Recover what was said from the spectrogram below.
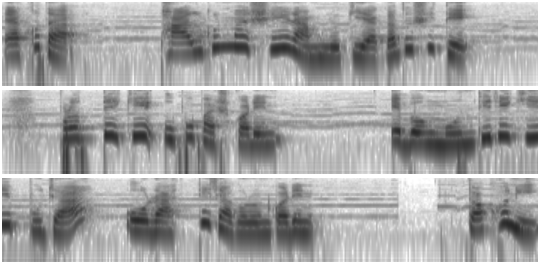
একদা ফাল্গুন মাসে আমলকি একাদশীতে প্রত্যেকে উপবাস করেন এবং মন্দিরে গিয়ে পূজা ও রাত্রি জাগরণ করেন। তখনই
